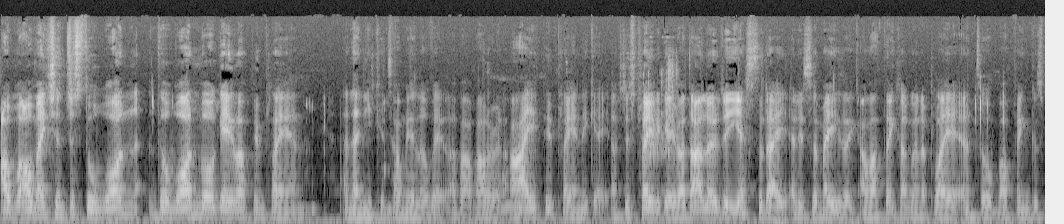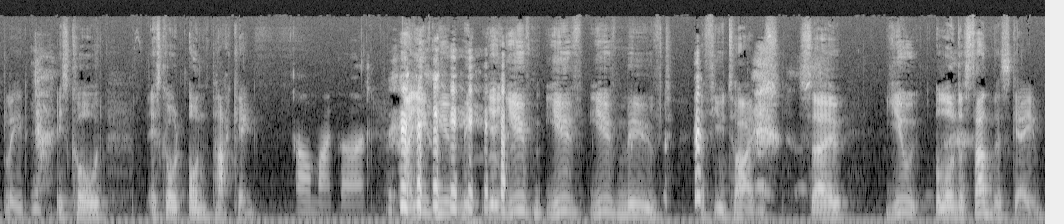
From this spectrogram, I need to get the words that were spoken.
I'll, I'll mention just the one, the one more game I've been playing, and then you can tell me a little bit about Valorant. I've been playing the game. I've just played the game. I downloaded it yesterday, and it's amazing. And I think I'm going to play it until my fingers bleed. It's called, it's called Unpacking. oh my god. Now you've moved, you- you've you've you've moved a few times, so you will understand this game.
